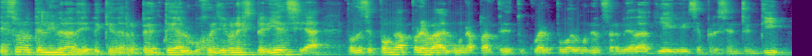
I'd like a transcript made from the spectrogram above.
eso no te libra de, que de repente a lo mejor llegue una experiencia donde se ponga a prueba alguna parte de tu cuerpo, alguna enfermedad llegue y se presente en ti.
